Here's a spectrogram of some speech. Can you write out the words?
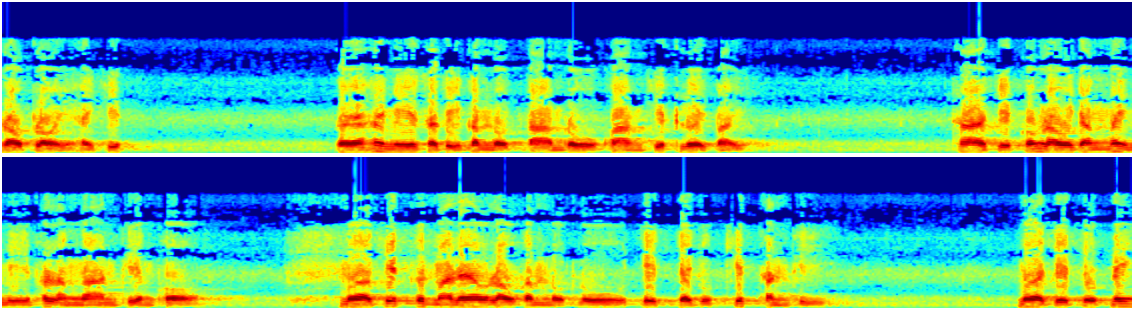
เราปล่อยให้คิด แต่ให้มีสติกำหนดตามรู้ความคิดเรื่อยไป ถ้าจิตของเรายังไม่มีพลังงานเพียงพอ เมื่อคิดขึ้นมาแล้วเรากำหนดรู้ จิตจะหยุดคิดทันที เมื่อจิตจุดนิ่ง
